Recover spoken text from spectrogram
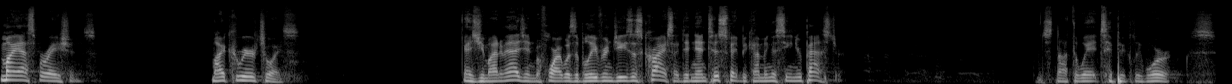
my aspirations my career choice. As you might imagine, before I was a believer in Jesus Christ, I didn't anticipate becoming a senior pastor. It's not the way it typically works.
